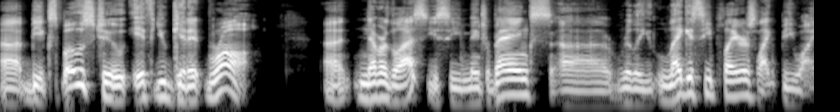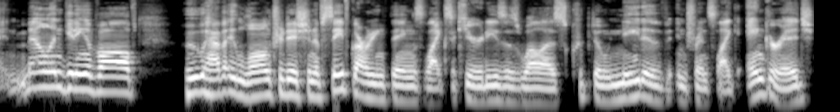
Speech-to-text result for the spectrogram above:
uh, be exposed to if you get it wrong. Uh, nevertheless, you see major banks, uh, really legacy players like BNY Mellon getting involved, who have a long tradition of safeguarding things like securities as well as crypto native entrants like Anchorage.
